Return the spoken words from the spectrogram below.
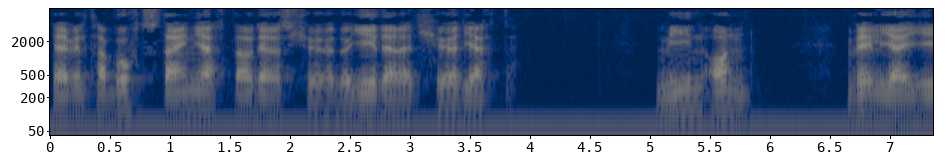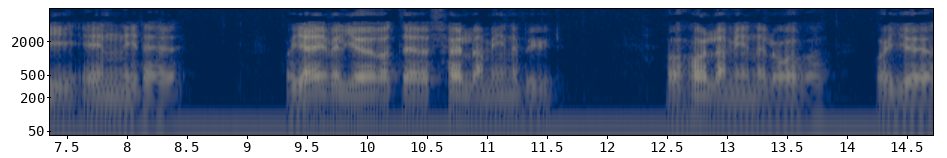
Jeg vil ta bort steinhjertet av deres kjød og gi dere et kjødhjerte. Min ånd vil jeg gi inni dere og jeg vil gjøre at dere følger mine bud og holder mine lover og gjør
